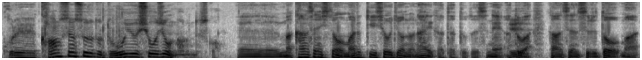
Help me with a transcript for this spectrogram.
これ感染するとどういう症状になるんですか？えーまあ、感染してもまるっきり症状のない方とですねあとは感染すると、まあ、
